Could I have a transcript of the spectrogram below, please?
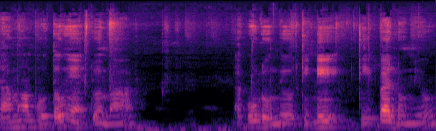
ဒါမှမဟုတ်3ရက်အတွင်းမှာ အခုလိုမျိုးဒီနေ့ဒီပတ်လိုမျိုး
